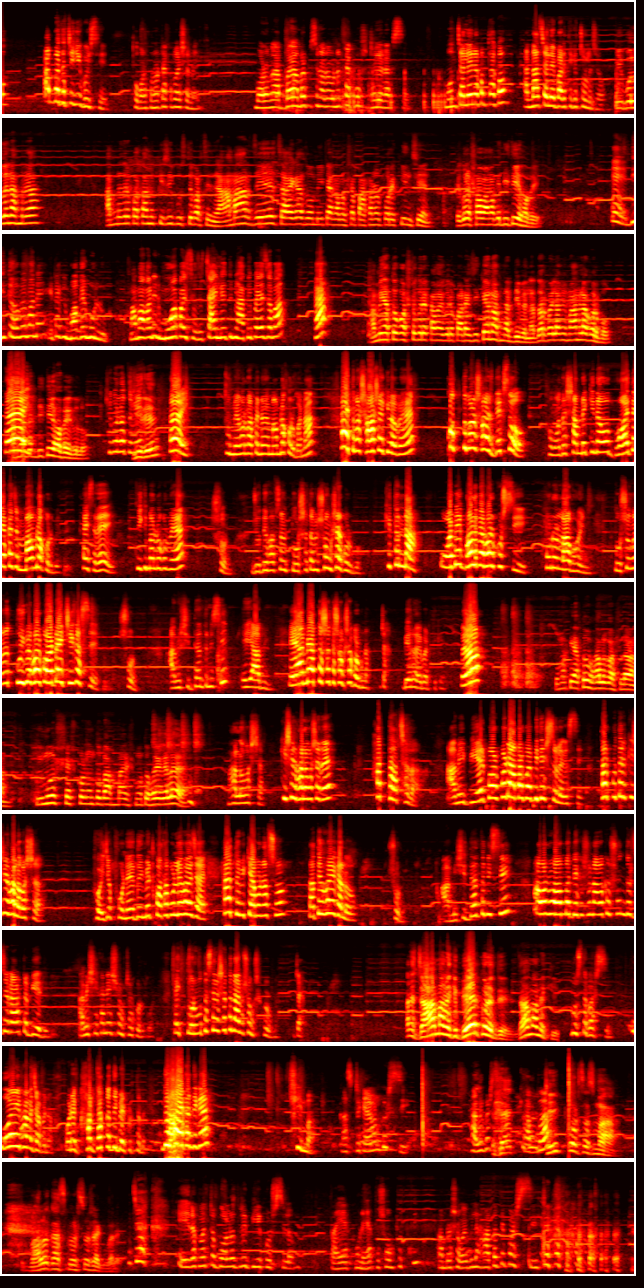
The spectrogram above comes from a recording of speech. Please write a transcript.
আব্বা তো ঠিকই কইছে তোমার কোনো টাকা পয়সা নাই। বরং আব্বাই আমার পিছনে আরও অনেক টাকা পয়সা ঢেলে রাখছে। মন চাইলে এরকম থাকো আর না চাইলে বাড়ি থেকে চলে যাও। কি বললেন আপনারা? আপনাদের কথা আমি কিছুই বুঝতে পারছি না। আমার যে জায়গা জমি টাকা পয়সা পাঠানোর পরে কিনছেন এগুলো সব আমাকে দিতেই হবে। এ দিতে হবে মানে? এটা কি মগের মুল্লুক মামা বাড়ির মোয়া পাইছো যে চাইলে তুমি হাতে পেয়ে যাবা? হ্যাঁ? আমি এত কষ্ট করে কামাই করে পাঠাইছি কেন আপনার দিবেন না? দরকার হলে আমি মামলা করব। এই! আপনাদের দিতেই হবে এগুলো। কি বলো তুমি? কি রে? এই তুমি আমার বাপের নামে মামলা করবা না? এই তোমার সাহস হয় কীভাবে হ্যাঁ? কত তোমার সাহস দেখছ? তোমাদের সামনে কিনা ও ভয় দেখা যে মামলা করবে। এই স্যার এই তুই কি মামলা করবে হ্যাঁ? শোন যদি ভাবছিলাম তোর সাথে আমি সংসার করব কিন্তু না অনেক ভালো ব্যবহার করছি কোনো লাভ হয়নি। তোর সঙ্গে না তুই ব্যবহার করাটাই ঠিক আছে। শোন আমি সিদ্ধান্ত নিচ্ছি এই আমি এই আমি আর তোর সাথে সংসার করব না। যা বের হয় এবার থেকে। বেরো তোমাকে এত ভালোবাসলাম তুমিও শেষ পর্যন্ত বাপ মায়ের মতো হয়ে গেলে? ভালোবাসা কিসের ভালোবাসা রে? হাত তা তাছাড়া আমি বিয়ের পর পরে আমার বাবা বিদেশ চলে গেছে তারপর তার কিসের ভালোবাসা? ওই যে ফোনে দুই মিনিট কথা বললে হয়ে যায় হ্যাঁ তুমি কেমন আছো? তাতে হয়ে গেল। শোন আমি সিদ্ধান্ত নিচ্ছি আমার বাবা মা দেখে শুনে আমাকে সুন্দর জায়গায় একটা বিয়ে দিবি। আমি সেখানেই সংসার করব। এই তোর মতো ছেলের সাথে না আমি সংসার করব? না যা। আরে যা মানে কি? বের করে দে। যা মানে কি? বুঝতে পারছি। ওইভাবে যাবে না। ওরে ঘর ধাক্কা দিয়ে বের করতে হবে। দূর হয় এখান থেকে। সীমা কাজটা কেমন করছি? ভালো করছি? আব্বা। ঠিক করছস মা। ভালো কাজ করছস একবারে। যাক এইরকম একটা বলদরে বিয়ে করছিলাম। তাই এখন এত সম্পত্তি আমরা সবাই মিলে হাতাতে পারছি।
